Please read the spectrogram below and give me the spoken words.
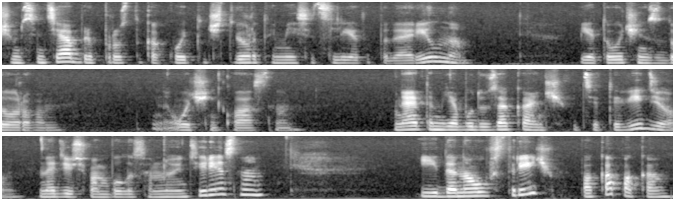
общем, сентябрь просто какой-то четвертый месяц лета подарил нам. И это очень здорово, очень классно. На этом я буду заканчивать это видео. Надеюсь, вам было со мной интересно. И до новых встреч. Пока-пока.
